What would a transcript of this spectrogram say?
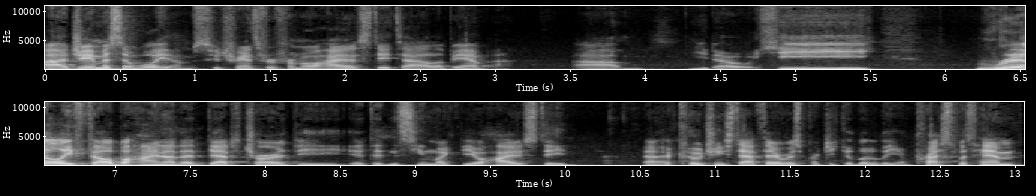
uh, Jameson Williams, who transferred from Ohio State to Alabama. Um, you know, he really fell behind on that depth chart. The it didn't seem like the Ohio State uh, coaching staff there was particularly impressed with him.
